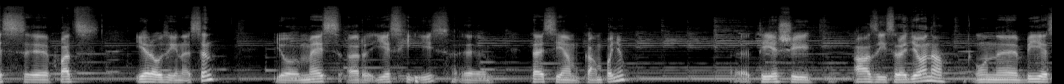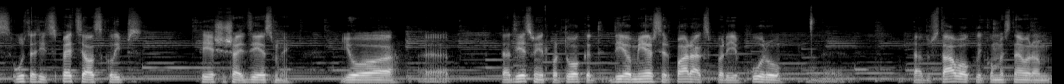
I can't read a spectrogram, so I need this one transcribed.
es eh, pats ieraudzīju nesen, jo mēs ar Iesхīs taisījām kampaņu eh, tieši Āzijas reģionā, un eh, bija uztaisīts speciāls klips tieši šai dziesmai. Jo eh, tā dziesma ir par to, ka Dieva miers ir pārāks par jebkuru eh, tādu stāvokli, ko mēs nevaram,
